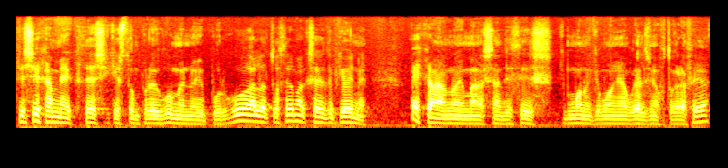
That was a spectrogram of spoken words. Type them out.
Τις είχαμε εκθέσει και στον προηγούμενο Υπουργό, αλλά το θέμα ξέρετε ποιο είναι; Δεν έχει κανένα νόημα να συναντηθείς μόνο και μόνο για να βγάλεις μια φωτογραφία.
